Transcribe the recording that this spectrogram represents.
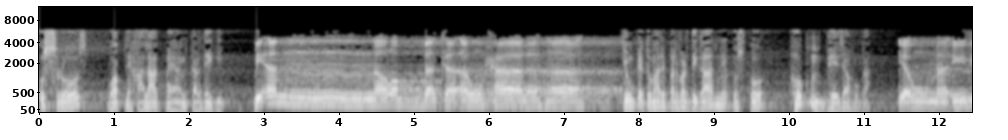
اس روز وہ اپنے حالات بیان کر دے گی۔ بأن ربك أوحى لها. کیونکہ تمہارے پروردگار نے اس کو حکم بھیجا ہوگا۔ يومئذ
